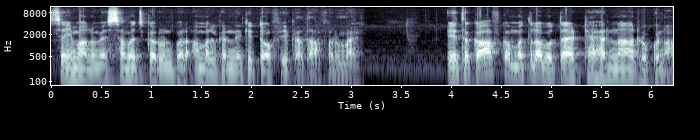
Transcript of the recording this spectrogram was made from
صحیح معنوں میں سمجھ کر ان پر عمل کرنے کی توفیق عطا فرمائے۔ اعتکاف کا مطلب ہوتا ہے ٹھہرنا، رکنا۔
